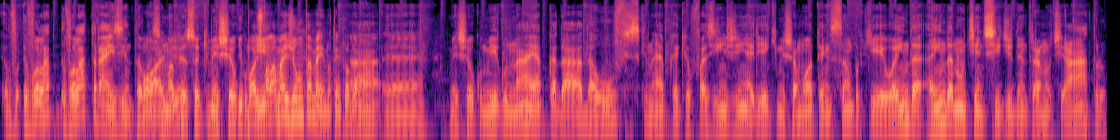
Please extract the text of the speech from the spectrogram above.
eu, vou, lá, vou lá atrás, então. Pode. Assim, uma pessoa que mexeu E comigo... pode falar mais de um também, não tem problema. Ah, é, mexeu comigo na época da, da UFSC, na época que eu fazia engenharia, que me chamou a atenção, porque eu ainda, ainda não tinha decidido entrar no teatro.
